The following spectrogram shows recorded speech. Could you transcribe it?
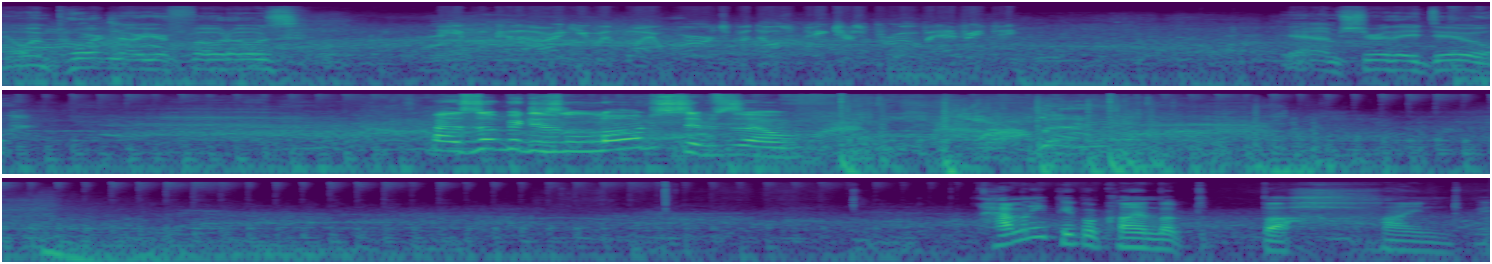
How important are your photos? People can argue with my words, but those pictures prove everything. Yeah, I'm sure they do. Oh, somebody just launched himself. How many people climb up behind me?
